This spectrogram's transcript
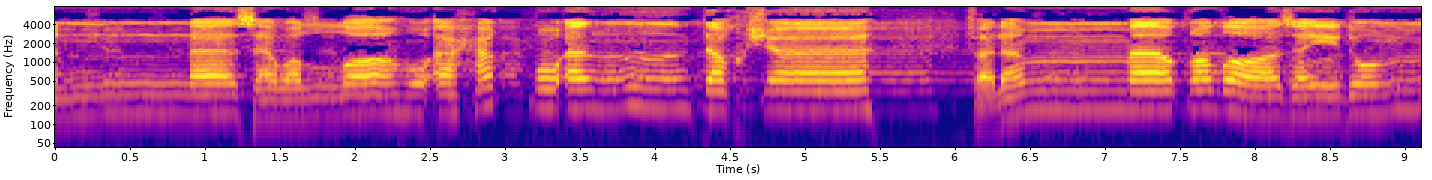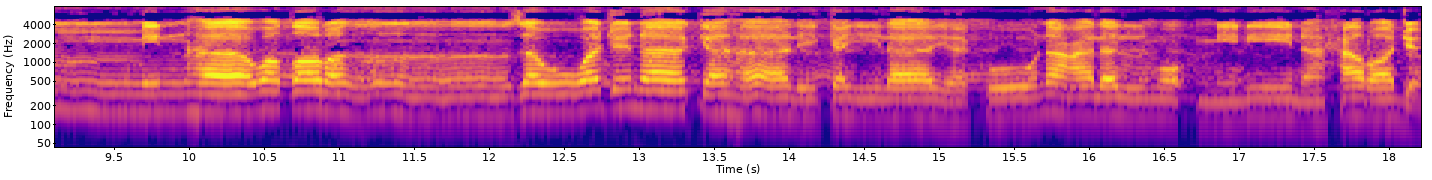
الناس والله أحق أن تخشاه. فلما قضى زيد منها وطرا زوجناكها لكي لا يكون على المؤمنين حرج.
